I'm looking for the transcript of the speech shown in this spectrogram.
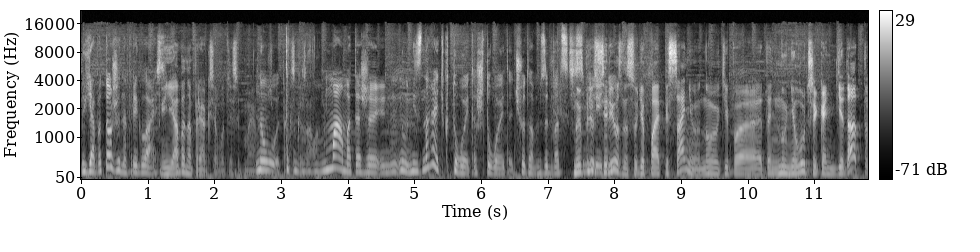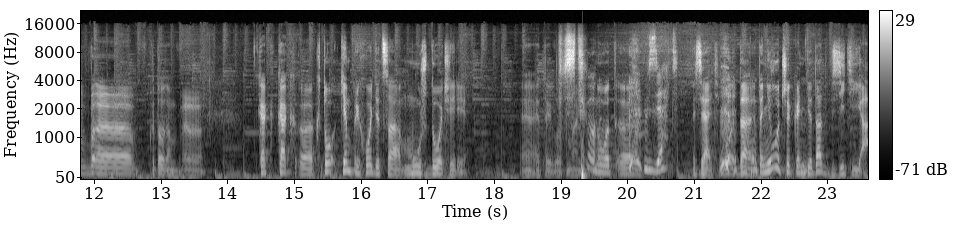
ну я бы тоже напряглась. И я бы напрягся, вот если бы моя Ну, дочь так так сказала. мама-то же, ну, не знает, кто это, что это, что там за 27 Ну и плюс, серьезно, судя по описанию, ну, типа, это, ну, не лучший кандидат в... э, кто там? э, как, как, э, кто, кем приходится муж дочери? э, этой вот маме. Что? Ну вот, э, Взять. зять. Вот, да, это не лучший кандидат в зятья.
